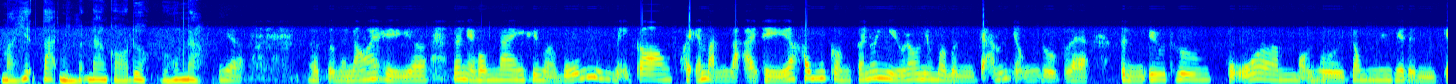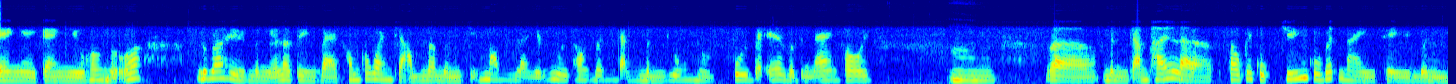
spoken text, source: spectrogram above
mà hiện tại mình vẫn đang có được đúng không nào? Dạ. Yeah. Thật sự mà nói thì uh, đến ngày hôm nay khi mà bốn mẹ con khỏe mạnh lại thì không cần phải nói nhiều đâu nhưng mà mình cảm nhận được là tình yêu thương của mọi người trong gia đình càng ngày càng nhiều hơn nữa lúc đó thì mình nghĩ là tiền bạc không có quan trọng và mình chỉ mong là những người thân bên cạnh mình luôn được vui vẻ và bình an thôi. Ừ. và mình cảm thấy là sau cái cuộc chiến covid này thì mình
